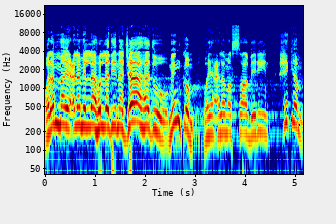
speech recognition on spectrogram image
ولما يعلم الله الذين جاهدوا منكم ويعلم الصابرين؟ حكم.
